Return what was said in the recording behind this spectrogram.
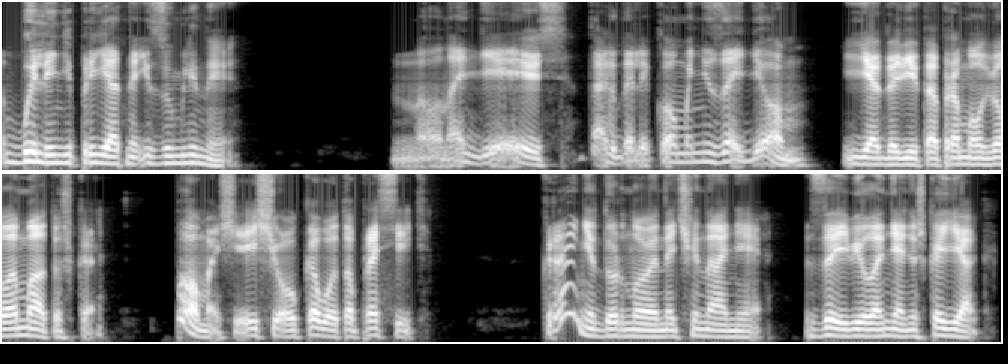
были неприятно изумлены. «Ну, надеюсь, так далеко мы не зайдем», — ядовито промолвила матушка. «Помощи еще у кого-то просить». «Крайне дурное начинание», — заявила нянюшка Як.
